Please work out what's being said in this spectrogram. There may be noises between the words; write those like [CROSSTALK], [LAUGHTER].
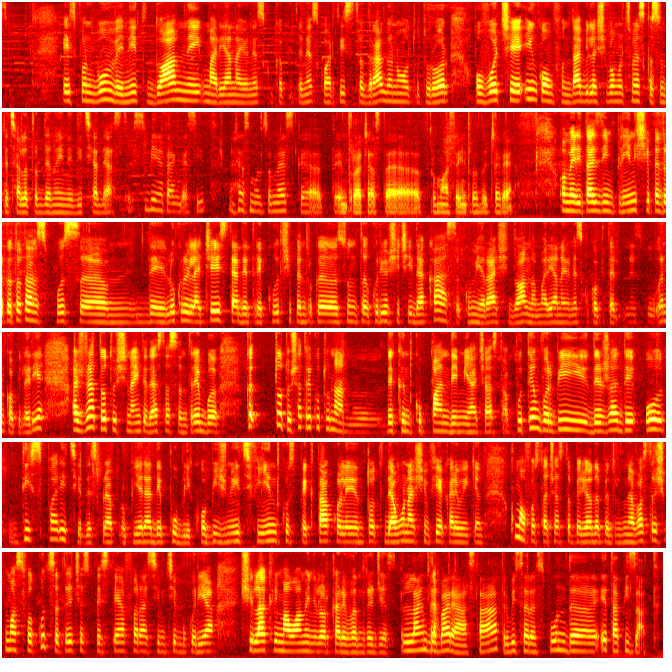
Îi spun bun venit doamnei Mariana Ionescu Căpitănescu, artistă dragă nouă tuturor, o voce inconfundabilă și vă mulțumesc că sunteți alături de noi în ediția de astăzi. Bine te-am găsit, [LAUGHS] îți mulțumesc pentru această frumoasă introducere o meritați din plin și pentru că tot am spus uh, de lucrurile acestea de trecut și pentru că sunt curioși și cei de acasă, cum era și doamna Mariana Ionescu Copitănescu în copilărie, aș vrea totuși înainte de asta să întreb că Totuși, a trecut un an uh, de când cu pandemia aceasta. Putem vorbi deja de o dispariție despre apropierea de public, obișnuiți fiind cu spectacole întotdeauna și în fiecare weekend. Cum a fost această perioadă pentru dumneavoastră și cum ați făcut să treceți peste ea fără a simți bucuria și lacrima oamenilor care vă îndrăgesc? La întrebarea da. asta trebuie să răspund uh, etapizat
